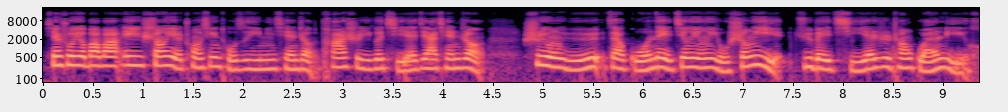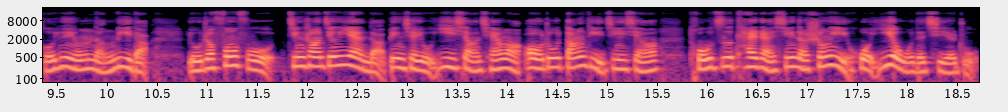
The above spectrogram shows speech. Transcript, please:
先说幺八八 A 商业创新投资移民签证，它是一个企业家签证，适用于在国内经营有生意、具备企业日常管理和运营能力的。有着丰富经商经验的，并且有意向前往澳洲当地进行投资、开展新的生意或业务的企业主，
